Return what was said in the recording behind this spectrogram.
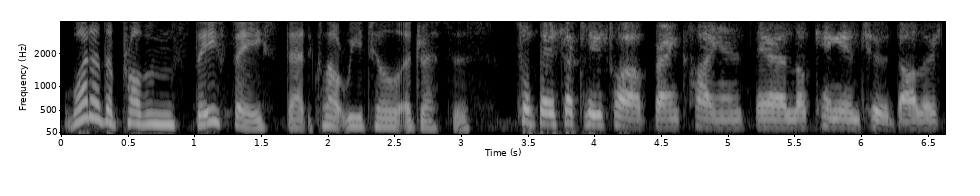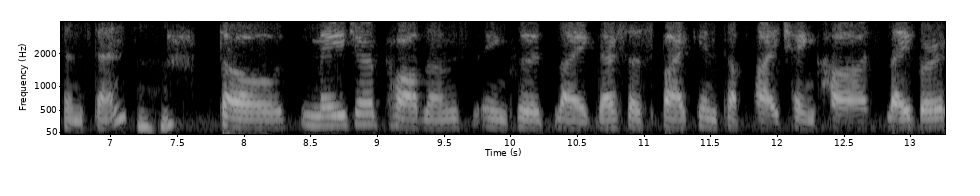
What are the problems they face that CloudRetail addresses? So basically, for our brand clients, they are looking into dollars and cents. Mm-hmm. So major problems include like there's a spike in supply chain costs, labor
